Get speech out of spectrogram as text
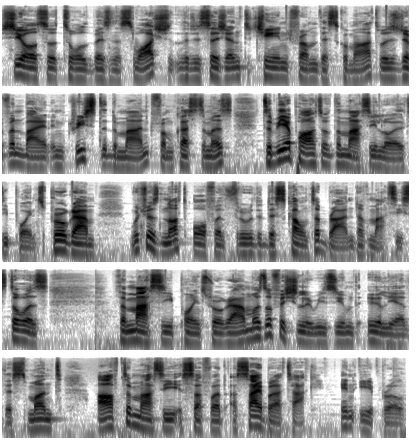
She also told Business Watch the decision to change from Disco Mart was driven by an increased demand from customers to be a part of the Massy Loyalty Points program, which was not offered through the discounter brand of Massy stores. The Massy Points program was officially resumed earlier this month after Massy suffered a cyber attack in April.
